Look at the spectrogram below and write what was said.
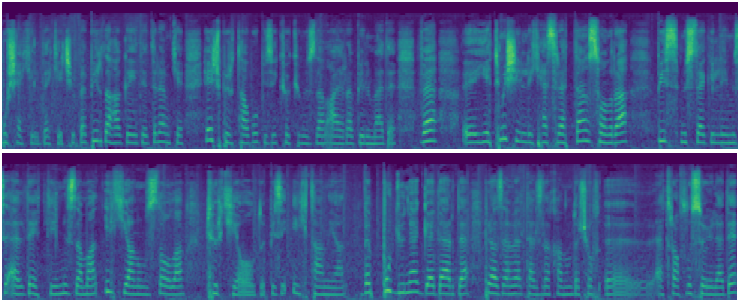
bu şəkildə keçib və bir daha qeyd edirəm ki, heç bir tabu bizi kökümüzdən ayıra bilmədi və e, 70 illik həsrətdən sonra biz müstəqilliyimizi əldə etdiyimiz zaman ilk yanımızda olan Türkiyə oldu, bizi ilk tanıyan və bu günə qədər də biraz əvvəl Təzlə xanım da çox e, ətraflı söylədi.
